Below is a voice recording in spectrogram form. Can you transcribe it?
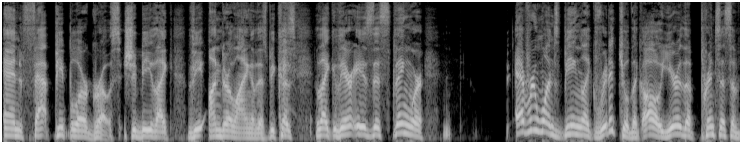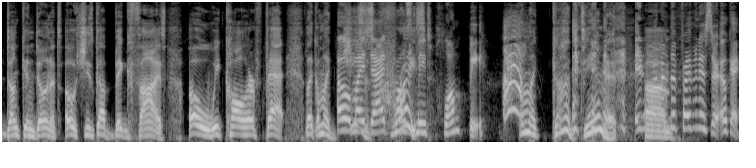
and fat people are gross should be like the underlying of this because like there is this thing where everyone's being like ridiculed like oh you're the princess of dunkin donuts oh she's got big thighs oh we call her fat like i'm like Oh, my dad Christ. calls me plumpy. i'm like god damn it in front Um, of the prime minister. Okay,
